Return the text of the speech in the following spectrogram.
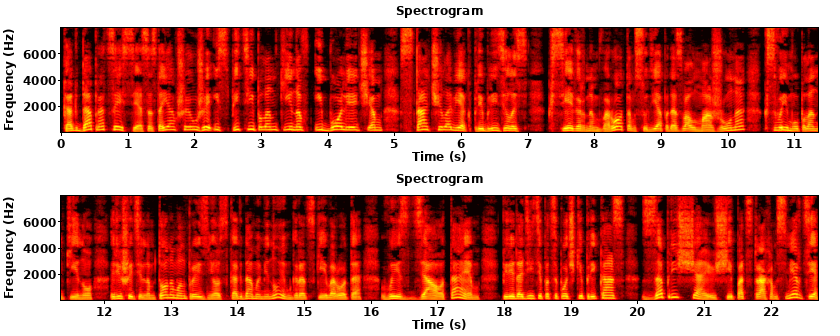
Когда процессия, состоявшая уже из пяти паланкинов и более чем ста человек, приблизилась к северным воротам, судья подозвал Мажуна к своему паланкину. Решительным тоном он произнес, «Когда мы минуем городские ворота, вы с Дзяо Таем передадите по цепочке приказ, запрещающий под страхом смерти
